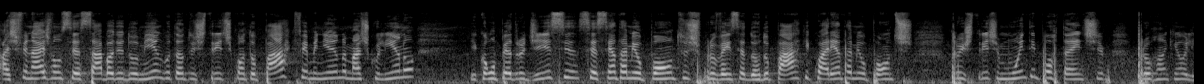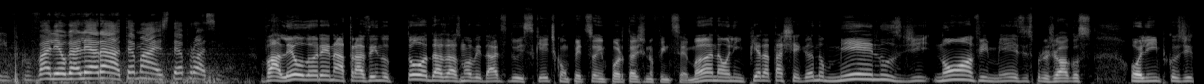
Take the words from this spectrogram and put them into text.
As finais vão ser sábado e domingo, tanto o street quanto o parque, feminino e masculino. E como o Pedro disse, 60 mil pontos para o vencedor do parque, 40 mil pontos para o street, muito importante para o ranking olímpico. Valeu, galera. Até mais. Até a próxima. Valeu, Lorena, trazendo todas as novidades do skate, competição importante no fim de semana. A Olimpíada está chegando menos de nove meses para os Jogos Olímpicos de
